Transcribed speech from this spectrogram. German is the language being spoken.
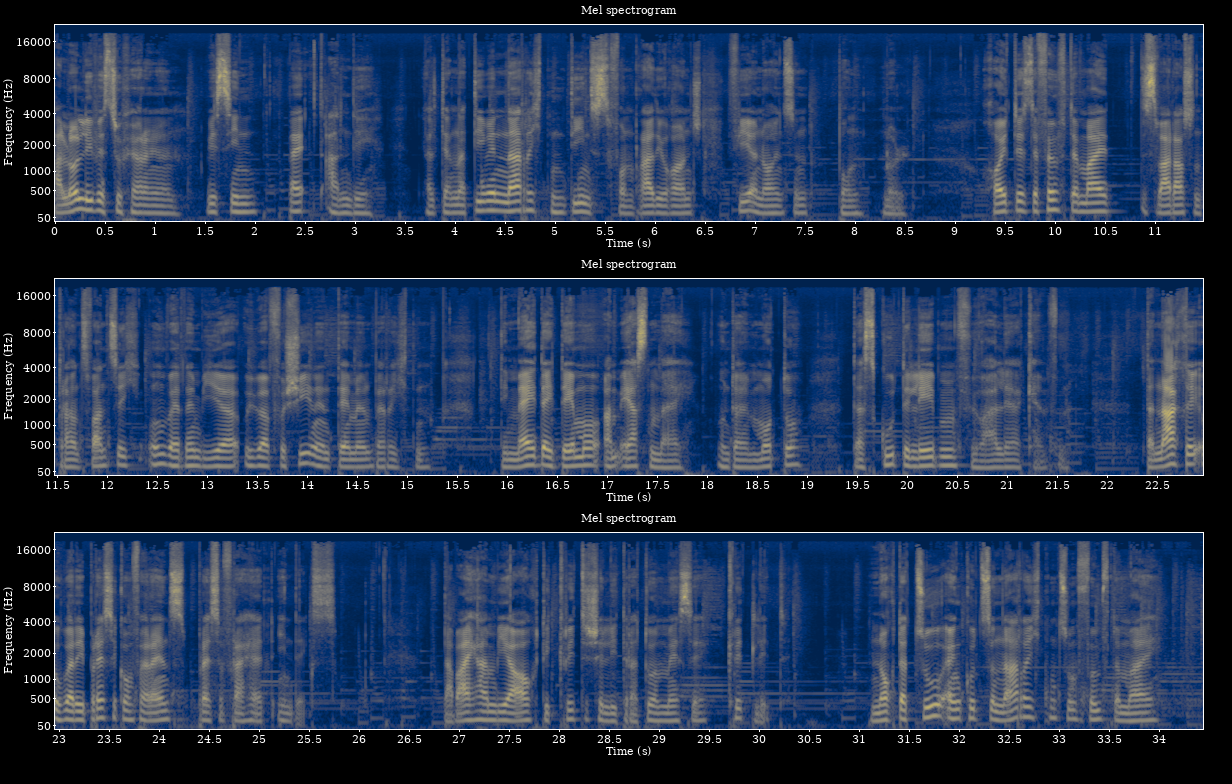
Hallo liebe Zuhörerinnen, wir sind bei Andi, der alternativen Nachrichtendienst von Radio Orange 419.0. Heute ist der 5. Mai 2023 und werden wir über verschiedene Themen berichten. Die Mayday-Demo am 1. Mai unter dem Motto Das gute Leben für alle erkämpfen. Danach über die Pressekonferenz Pressefreiheit Index. Dabei haben wir auch die kritische Literaturmesse Kritlit. Noch dazu ein kurze Nachrichten zum 5. Mai,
